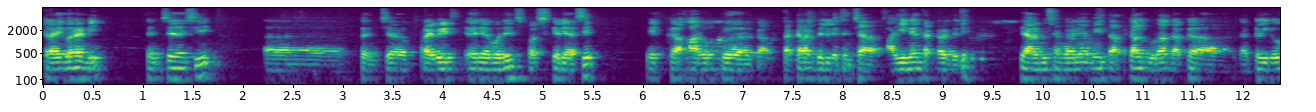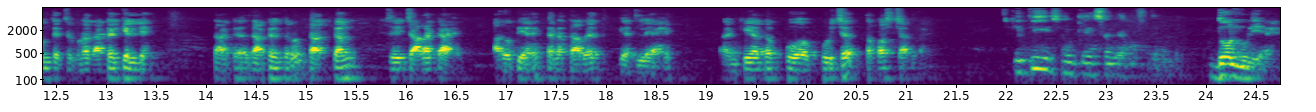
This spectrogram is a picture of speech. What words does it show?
ड्रायव्हरांनी त्यांच्याशी त्यांच्या प्रायव्हेट एरियामध्ये स्पर्श केले असे. एक आरोप तक्रार दिलेली त्यांच्या आईने तक्रार दिली. त्या अनुषंगाने आम्ही तात्काळ गुन्हा दाखल दाखल घेऊन त्याचे गुन्हा दाखल केलेले आहे दाखल दाखल करून तात्काळ जे चालक आहे आरोपी आहे त्यांना ताब्यात घेतले आहे. आणखी आता पु- पुढचा तपास चालू आहे. किती संख्या सगळ्या दोन मुली आहे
